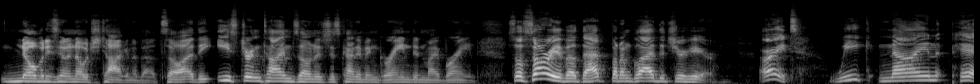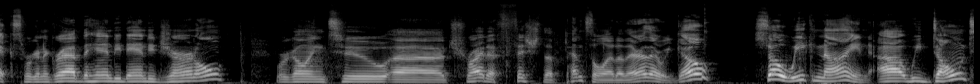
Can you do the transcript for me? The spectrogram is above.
nobody's going to know what you're talking about. So uh, the Eastern time zone is just kind of ingrained in my brain. So sorry about that, but I'm glad that you're here. All right, week nine picks. We're going to grab the handy dandy journal. We're going to uh, try to fish the pencil out of there. There we go. So week nine, uh, we don't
